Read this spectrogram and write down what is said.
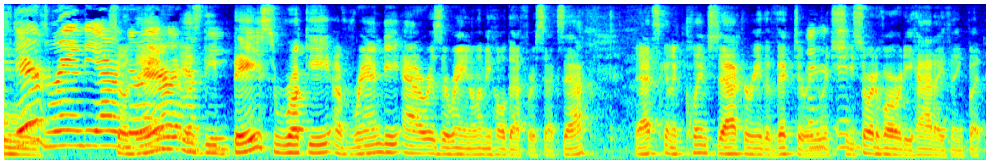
Oh. is! There's Randy Arozarena. So there is the base rookie of Randy Arozarena. Let me hold that for a sec, Zach. That's going to clinch Zachary the victory, And- which he sort of already had, I think. But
